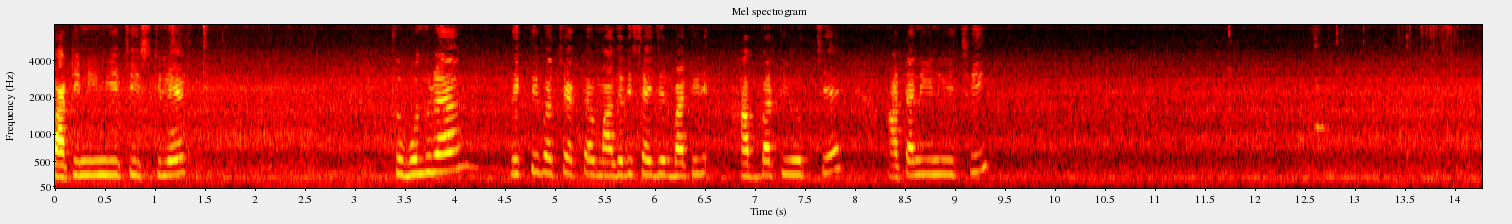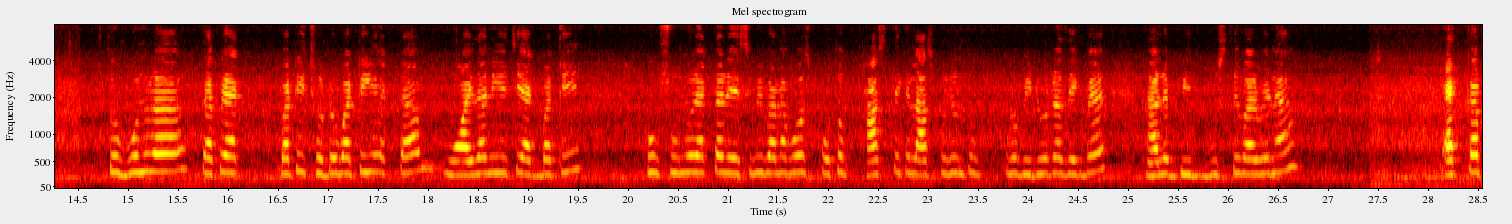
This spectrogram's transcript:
বাটি নিয়ে নিয়েছি স্টিলের তো বন্ধুরা, দেখতেই পাচ্ছ একটা মাঝারি সাইজের বাটির হাফ বাটি হচ্ছে, আটা নিয়ে নিয়েছি। তো বন্ধুরা, দেখো এক বাটি ছোট বাটি, একটা ময়দা নিয়েছি এক বাটি। খুব সুন্দর একটা রেসিপি বানাবো। প্রথম ফার্স্ট থেকে লাস্ট পর্যন্ত পুরো ভিডিওটা দেখবে, নাহলে বুঝতে পারবে না। এক কাপ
